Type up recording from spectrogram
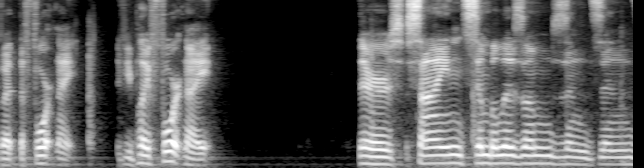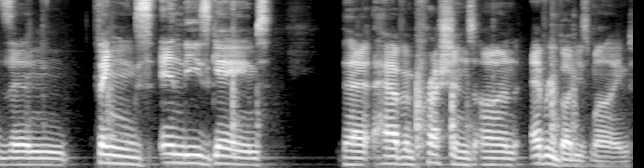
but the Fortnite. If you play Fortnite, there's signs, symbolisms, and and, and things in these games that have impressions on everybody's mind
